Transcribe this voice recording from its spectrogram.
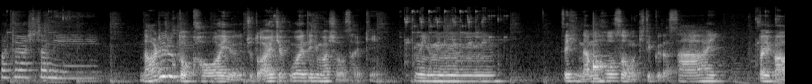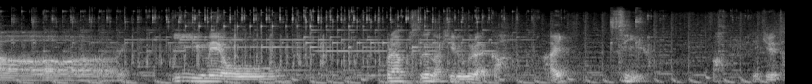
また明日ね。慣れると可愛いよね。ちょっと愛着湧いてきました最近。うーんぜひ生放送も来てくださいバイバーイいい夢をこれアップするのは昼ぐらいかはい See you あ見切れた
